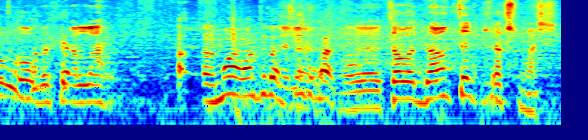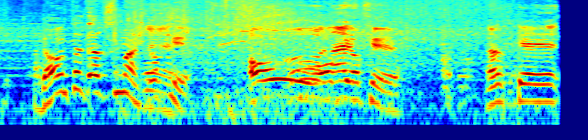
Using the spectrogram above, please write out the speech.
أوه بس يلا. أنا ما ما انتبهت بعد آه، سوى الداون تلت اف سماش داونتد اف سماش أوكي. أوه أوكي. أوكي أوكي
